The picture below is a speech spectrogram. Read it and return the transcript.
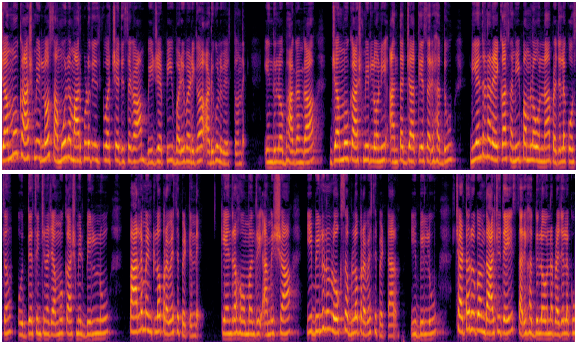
జమ్మూ కాశ్మీర్లో సమూల మార్పులు తీసుకువచ్చే దిశగా బీజేపీ వడివడిగా అడుగులు వేస్తోంది. ఇందులో భాగంగా జమ్మూ కాశ్మీర్లోని అంతర్జాతీయ సరిహద్దు నియంత్రణ రేఖ సమీపంలో ఉన్న ప్రజల కోసం ఉద్దేశించిన జమ్మూ కాశ్మీర్ బిల్లును పార్లమెంట్లో ప్రవేశపెట్టింది. కేంద్ర హోంమంత్రి అమిత్ షా ఈ బిల్లును లోక్సభలో ప్రవేశపెట్టారు. ఈ బిల్లు చట్టరూపం దాల్చితే సరిహద్దులో ఉన్న ప్రజలకు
